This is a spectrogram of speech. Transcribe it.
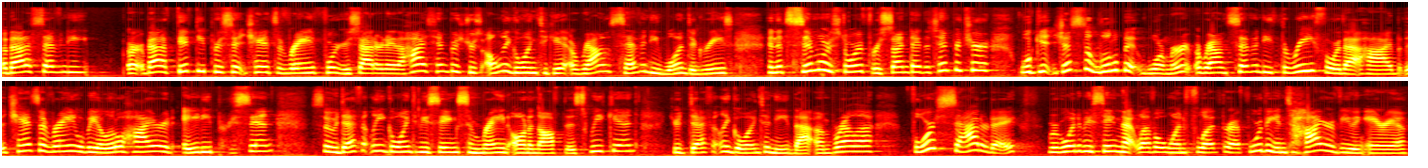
about a 70 or about a 50% chance of rain for your Saturday. The high temperature is only going to get around 71 degrees, and it's a similar story for Sunday. The temperature will get just a little bit warmer, around 73 for that high, but the chance of rain will be a little higher at 80%. So definitely going to be seeing some rain on and off this weekend. You're definitely going to need that umbrella. For Saturday, we're going to be seeing that level one flood threat for the entire viewing area.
